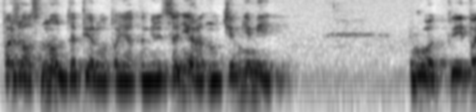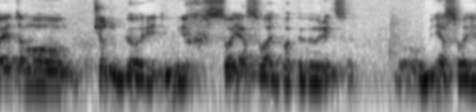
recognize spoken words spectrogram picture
пожалуйста, ну, до первого, понятно, милиционера, но тем не менее. Вот, и поэтому, что тут говорить, у них своя свадьба, как говорится у меня своя.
